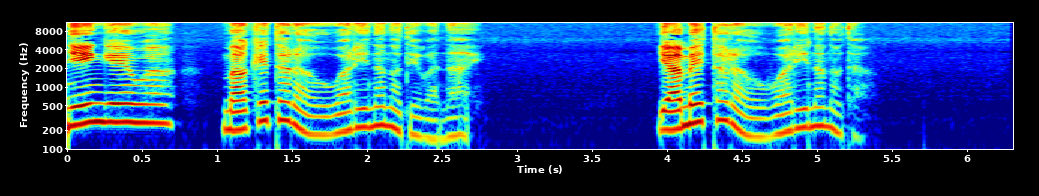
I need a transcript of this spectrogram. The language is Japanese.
人間は負けたら終わりなのではない。やめたら終わりなのだ。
